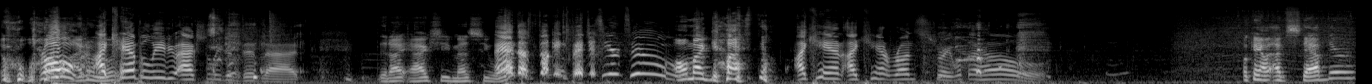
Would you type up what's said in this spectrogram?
Bro. I I, can't believe you actually just did that. Did I actually mess you up? and the fucking bitch is here too. Oh my god. I can't I can't run straight. What the hell? Okay, I- I've stabbed her.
